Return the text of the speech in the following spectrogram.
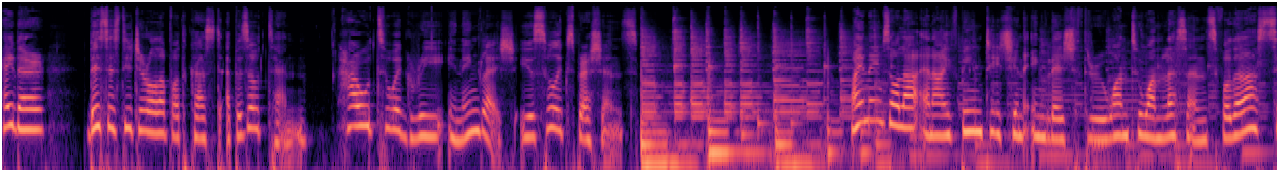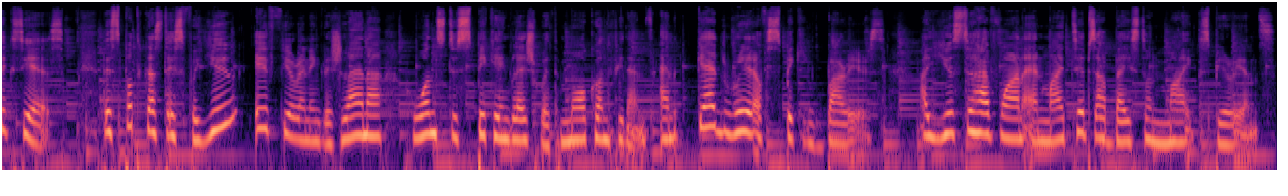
Hey there, this is Teacher Ola Podcast, episode 10 How to Agree in English Useful Expressions. My name's Ola, and I've been teaching English through one to one lessons for the last six years. This podcast is for you if you're an English learner who wants to speak English with more confidence and get rid of speaking barriers. I used to have one, and my tips are based on my experience.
